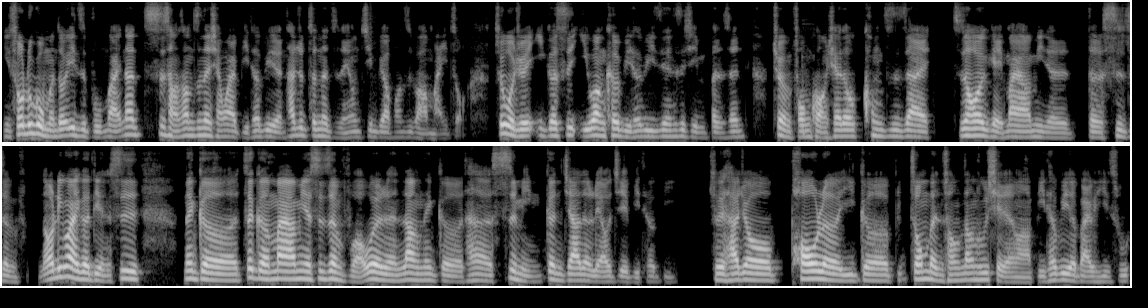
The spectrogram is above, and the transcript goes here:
你说如果我们都一直不卖，那市场上真的想买比特币的人，他就真的只能用竞标方式把它买走。所以我觉得一个是一万颗比特币这件事情本身就很疯狂，现在都控制在之后会给迈阿密的的市政府，然后另外一个点是。那个这个迈阿密市政府啊，为了让那个他的市民更加的了解比特币，所以他就抛了一个中本聪当初写的嘛，比特币的白皮书，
